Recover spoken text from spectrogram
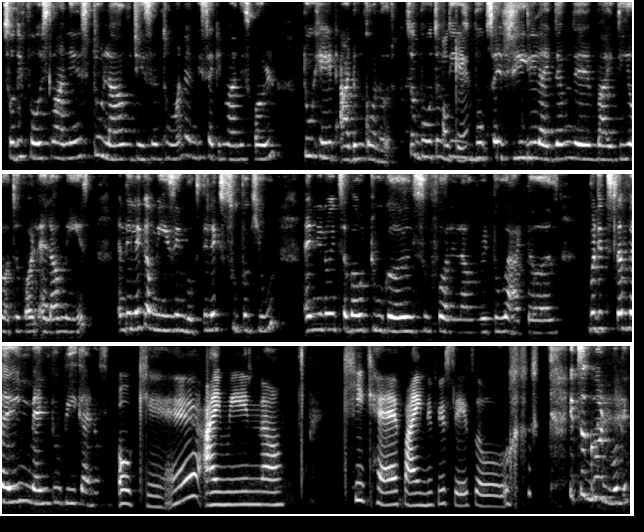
So the first one is To Love Jason Thorne, and the second one is called To Hate Adam Connor. So both of these books, I really like them. They're by the author called Ella Maise, and they're like amazing books. They're like super cute, and you know it's about two girls who fall in love with two actors, but it's a very meant to be kind of Okay. I mean, uh, ठीक है, fine if you say so. It's a good book. It-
